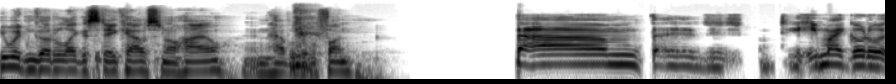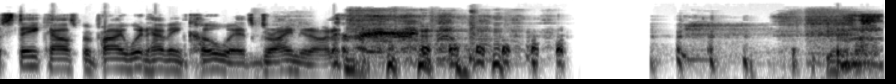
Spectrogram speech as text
He wouldn't go to like a steakhouse in Ohio and have a little fun. Um, he might go to a steakhouse, but probably wouldn't have any co-eds grinding on it.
